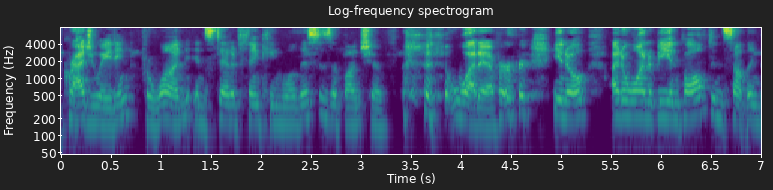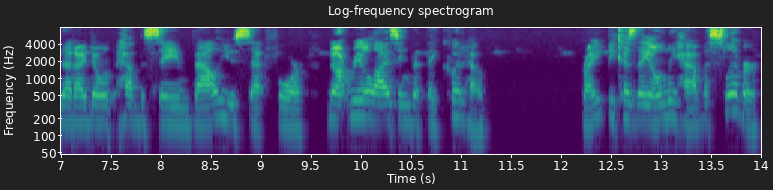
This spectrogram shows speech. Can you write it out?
graduating for one instead of thinking well this is a bunch of whatever you know i don't want to be involved in something that i don't have the same value set for not realizing that they could have right because they only have a sliver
